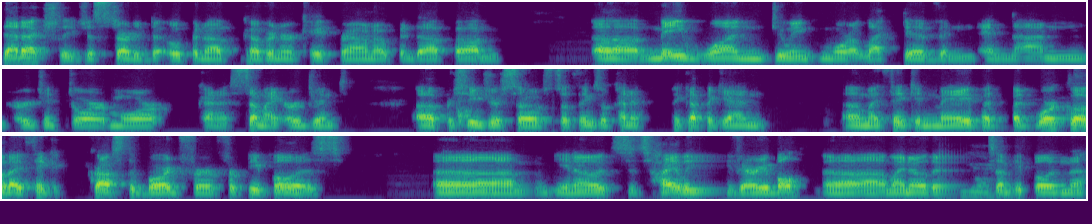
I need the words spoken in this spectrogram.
That actually just started to open up. Governor Kate Brown opened up um, uh, May one, doing more elective and and non-urgent or more kind of semi-urgent uh, procedures. So so things will kind of pick up again. Um, I think in May, but but workload I think across the board for for people is um, you know, it's it's highly variable. Um, I know that some people in the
